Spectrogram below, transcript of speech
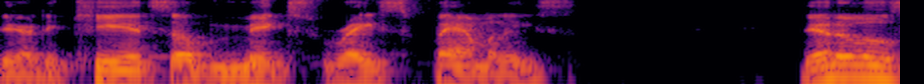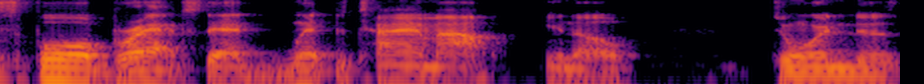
They're the kids of mixed race families. They're the little spoiled brats that went to time out, you know, during the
